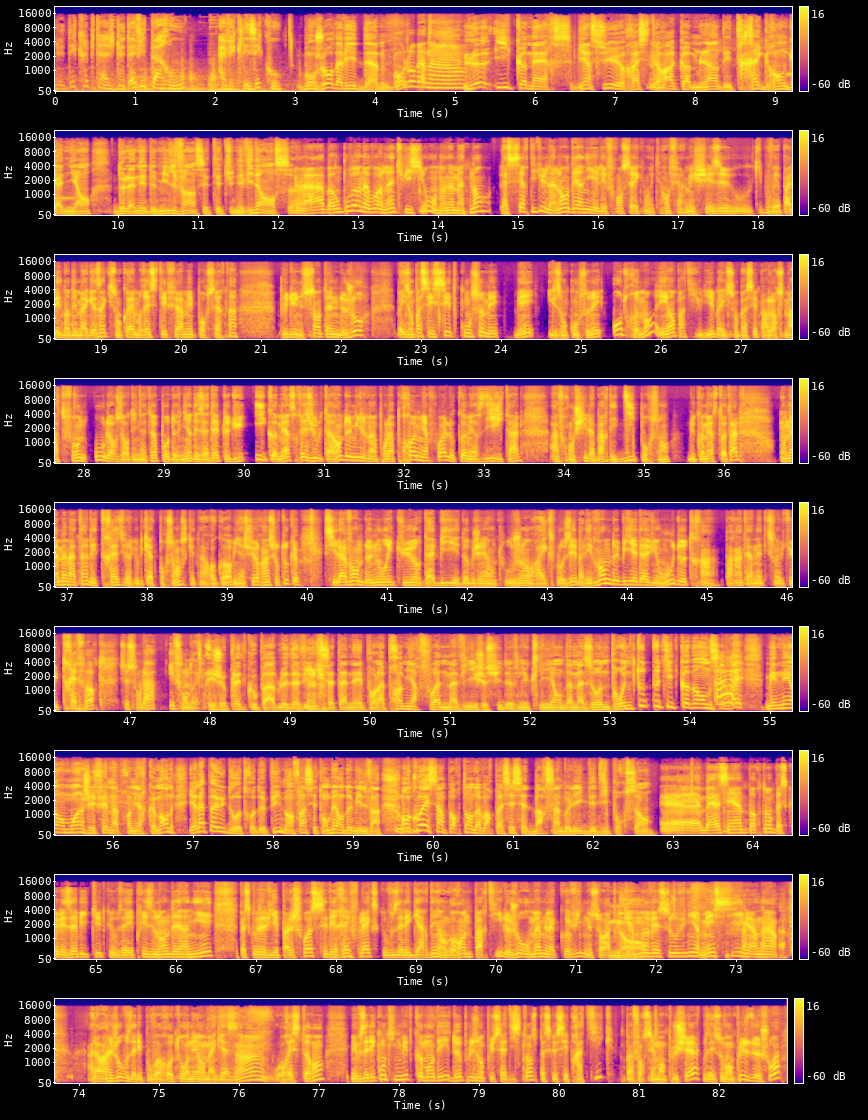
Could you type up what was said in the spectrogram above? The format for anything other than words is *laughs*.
Le décryptage de David Barrault avec les échos. Bonjour David. Bonjour Bernard. Le e-commerce, bien sûr, restera comme l'un des très grands gagnants de l'année 2020. C'était une évidence. Ah bah on pouvait en avoir l'intuition, on en a maintenant la certitude. L'an dernier, les Français qui ont été enfermés chez eux ou qui pouvaient pas aller dans des magasins, qui sont quand même restés fermés pour certains plus d'une centaine de jours, bah, ils n'ont pas cessé de consommer, mais ils ont consommé autrement et en particulier, bah, ils sont passés par leur smartphone ou leurs ordinateurs pour devenir des adeptes du e-commerce. Résultat, en 2020, pour la première fois, le commerce digital a franchi la barre des 10% du commerce total. On a même atteint les 13,4%, ce qui est un record, bien sûr. Hein. Surtout que si la vente de nourriture, d'habits et d'objets en tout genre a explosé, bah, les ventes de billets d'avion ou de train par Internet, qui sont d'habitude très fortes, se sont là effondrées. Et je plaide coupable, David. *laughs* Cette année, pour la première fois de ma vie, je suis devenu client d'Amazon pour une toute petite commande, c'est vrai. Mais néanmoins, j'ai fait ma première commande. Il n'y en a pas eu d'autres depuis, mais enfin, c'est tombé en 2020. En quoi est-ce important d'avoir passé cette barre symbolique des 10% euh, bah, C'est important parce que les habitudes que vous avez prises l'an dernier, parce que vous n'aviez pas le choix, c'est des réflexes que vous allez garder en grande partie le jour où même la Covid ne sera plus qu'un mauvais souvenir. Mais si, Bernard *laughs* Alors un jour, vous allez pouvoir retourner en magasin ou au restaurant, mais vous allez continuer de commander de plus en plus à distance parce que c'est pratique, pas forcément plus cher, que vous avez souvent plus de choix,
